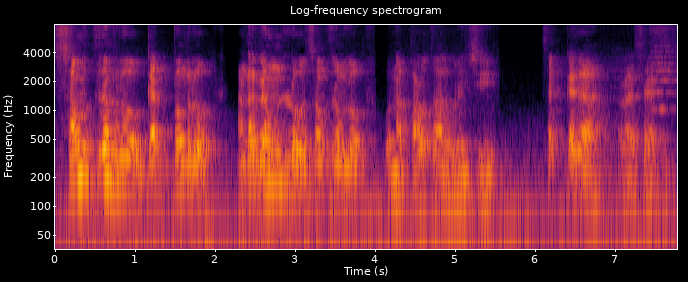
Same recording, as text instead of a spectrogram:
సముద్రంలో గర్భములో అండర్ గ్రౌండ్లో సముద్రంలో ఉన్న పర్వతాల గురించి చక్కగా రాశాడు.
